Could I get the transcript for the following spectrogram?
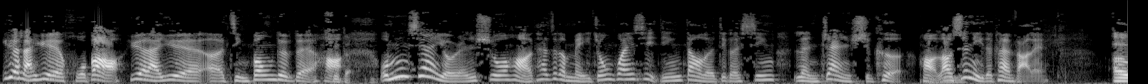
越来越火爆，越来越呃紧绷，对不对？哈，是的。我们现在有人说哈，他这个美中关系已经到了这个新冷战时刻。好，老师你的看法嘞？呃，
